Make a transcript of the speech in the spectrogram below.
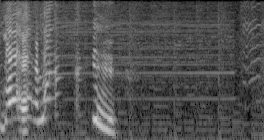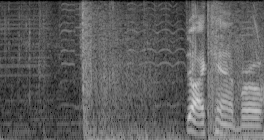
Go away! Dude, I can't, bro.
